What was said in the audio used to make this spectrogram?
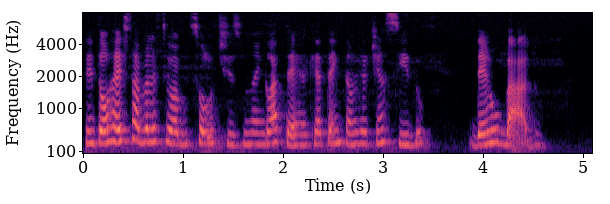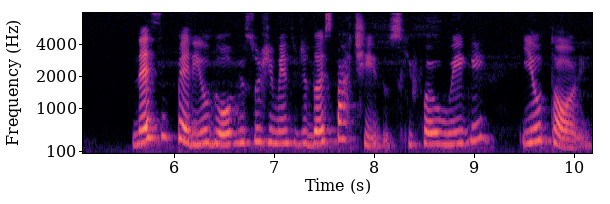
tentou restabelecer o absolutismo na Inglaterra, que até então já tinha sido derrubado. Nesse período, houve o surgimento de dois partidos, que foi o Whig e o Tory.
